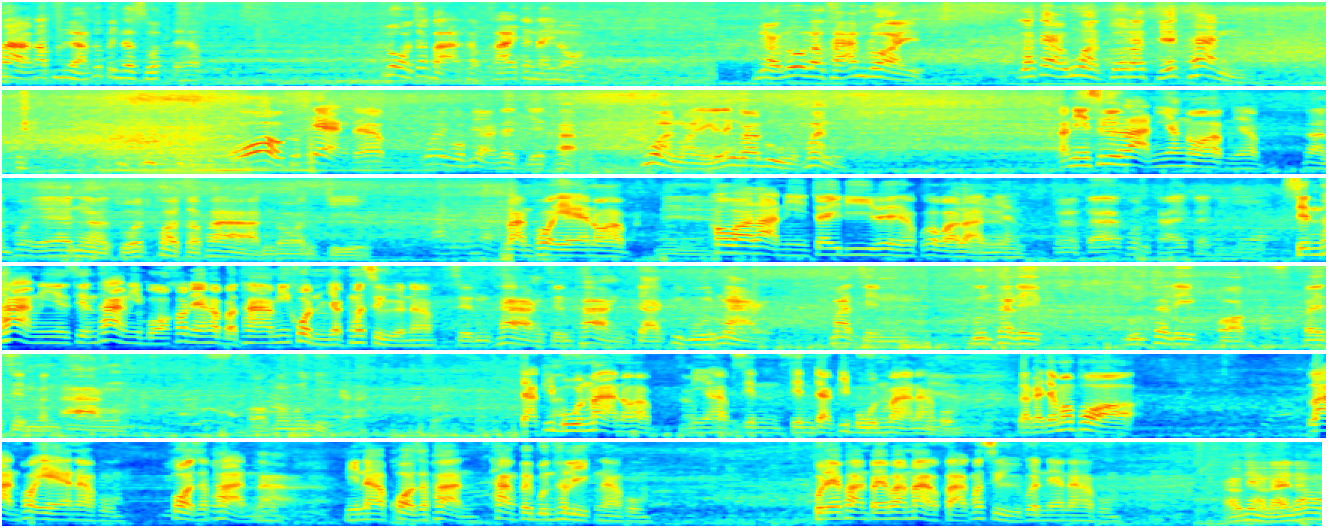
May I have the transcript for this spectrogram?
ค้าครับเนื้อก็เป็นตะสดเลยครับ โลจักบาทครับขายจังไดนอเนี่ยโลละสามร้อยราคาหัวตัวละเจ็ดพันโอ้คือแพงนะครับไม่บ่เพียงได้เจ็ดพันหัวหน่อยก็ยังว่าลูกมันอันนี้ซื้อร้านนี้ยังเนอครับเนี่ยครับ ด้านพ่อแอเนี่ยสวดข้อสะพานดอนจีบ ร้านพ่อแอร์เนาะครับแม่เขาว่าร้านนี้ใจดีเลยครับ เขาว่าร้านนี้หน้าตาคนขายก็ดี เส้นทางนี่เส้นทางนี่บอกเขาเนี่ยครับบัดทามีคนอยากมาซื้อนะครับ เส้นทางเส้นทางจากพี่บูนมาก มาเส้นบุญทะเลบุญทะเลออกไปเส้นบันอ่าง ออกมามือหีก็ได้จากพี่บูนมาเนาะครับครับนี่ครับเส้นเส้นจากพี่บูนมานะครับผมเนี่ยแล้วก็จะมาพอร้านพ่อแอร์นะครับผมพ่อสะพานนะครับนี่หน้าพ่อสะพานทางไปบุญทลิกนะครับผม ผู้ใดผ่านไปผ่านมาก็ฝากมาสื่อเพิ่นเนี่ยนะครับผมเอาแนวไหนเนาะ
